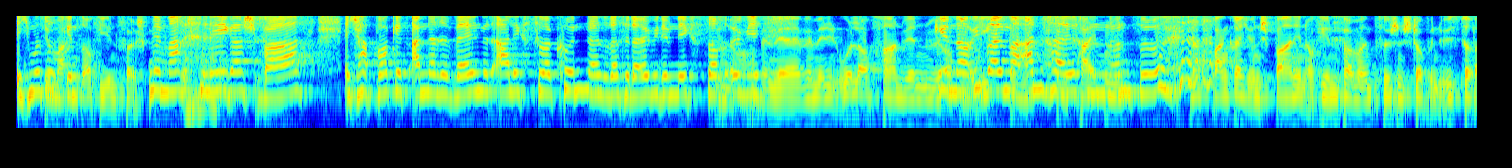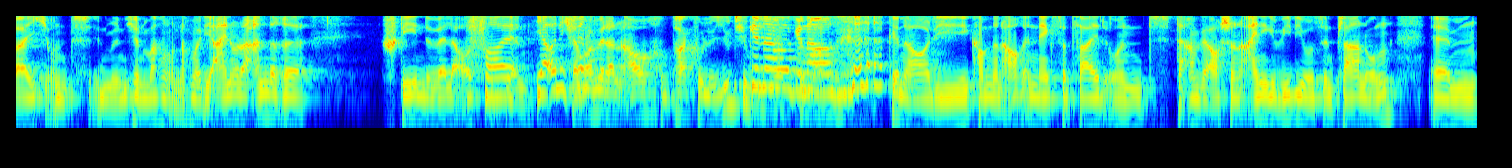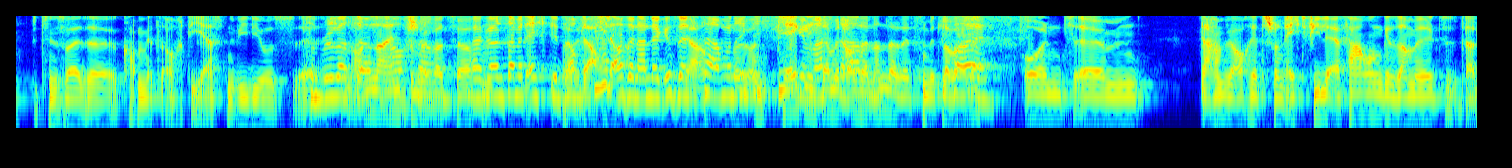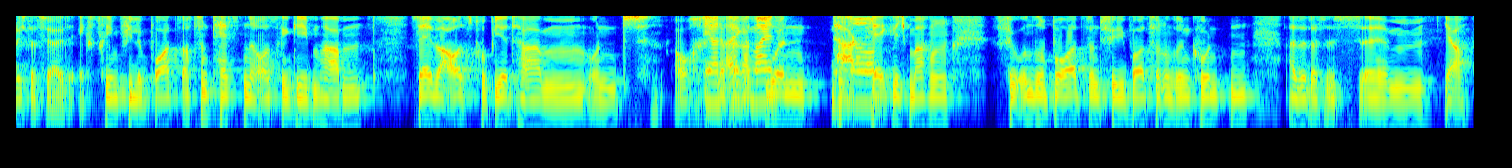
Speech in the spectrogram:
ich muss Dir es macht's auf jeden Fall Spaß. Mir macht's mega Spaß. Ich habe Bock jetzt andere Wellen mit Alex zu erkunden, also dass wir da irgendwie demnächst doch genau, irgendwie wenn wir wenn wir in den Urlaub fahren werden, wir genau überall zum, mal anhalten und so. Nach Frankreich und Spanien auf jeden Fall mal einen Zwischenstopp in Österreich und in München machen und nochmal die ein oder andere stehende Welle ausprobieren. Voll. Ja, und ich da wollen wir dann auch ein paar coole YouTube-Videos genau, genau. genau, die kommen dann auch in nächster Zeit und da haben wir auch schon einige Videos in Planung, ähm, beziehungsweise kommen jetzt auch die ersten Videos äh, zum River schon online zum River Surfen. Weil wir uns damit echt jetzt auch viel auch, auseinandergesetzt ja, haben und weil richtig wir uns täglich damit haben. auseinandersetzen mittlerweile. Voll. Und ähm, da haben wir auch jetzt schon echt viele Erfahrungen gesammelt, dadurch, dass wir halt extrem viele Boards auch zum Testen rausgegeben haben, selber ausprobiert haben und auch ja, Reparaturen genau. tagtäglich genau. machen für unsere Boards und für die Boards von unseren Kunden. Also das ist ähm, ja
